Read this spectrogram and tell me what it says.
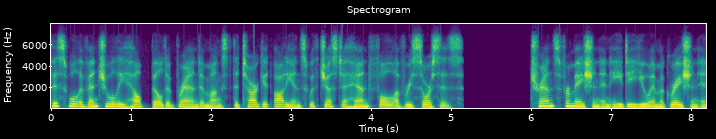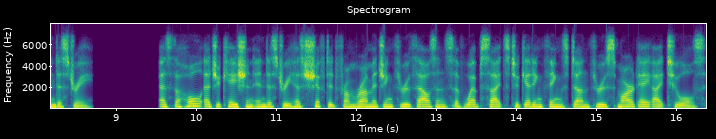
This will eventually help build a brand amongst the target audience with just a handful of resources. Transformation in EDU immigration industry. As the whole education industry has shifted from rummaging through thousands of websites to getting things done through smart AI tools,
